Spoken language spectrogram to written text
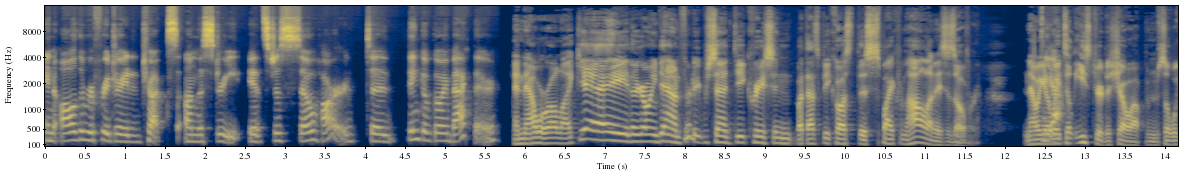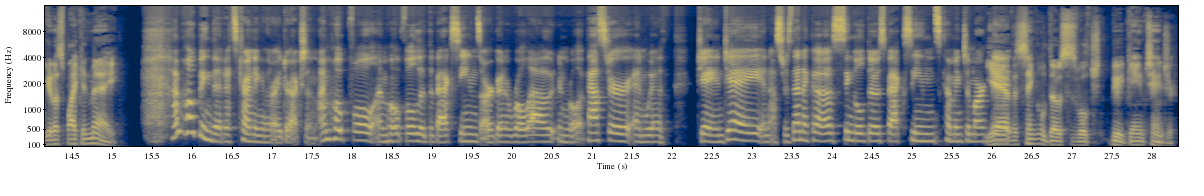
in all the refrigerated trucks on the street. It's just so hard to think of going back there. And now we're all like, yay, they're going down 30% decrease in, but that's because this spike from the holidays is over. Now we got to yeah. wait till Easter to show up. And so we'll get a spike in May. I'm hoping that it's trending in the right direction. I'm hopeful. I'm hopeful that the vaccines are going to roll out and roll out faster. And with J and J and AstraZeneca single dose vaccines coming to market, Yeah, the single doses will be a game changer.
